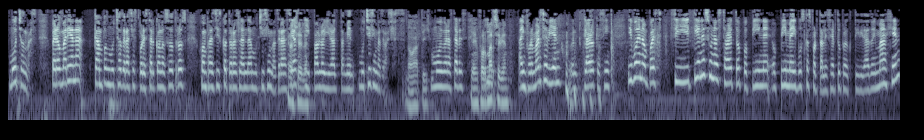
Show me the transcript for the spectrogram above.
muchos más. Pero Mariana Campos, muchas gracias por estar con nosotros. Juan Francisco Torres Landa, muchísimas gracias. Gracias, y Pablo Giral también, muchísimas gracias. No, a ti. Muy buenas tardes. Y a informarse bien. A informarse bien, claro que sí. Y bueno, pues si tienes una startup o pyme, o pyme y buscas fortalecer tu productividad o imagen,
